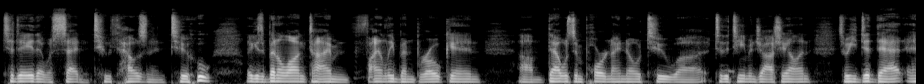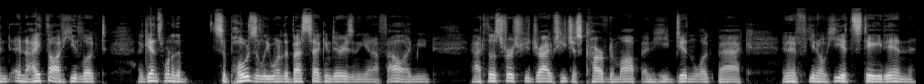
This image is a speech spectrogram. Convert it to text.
today that was set in 2002. like it's been a long time, finally been broken. Um, that was important, I know, to uh, to the team and Josh Allen. So he did that, and and I thought he looked against one of the supposedly one of the best secondaries in the NFL. I mean, after those first few drives, he just carved him up, and he didn't look back. And if you know he had stayed in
